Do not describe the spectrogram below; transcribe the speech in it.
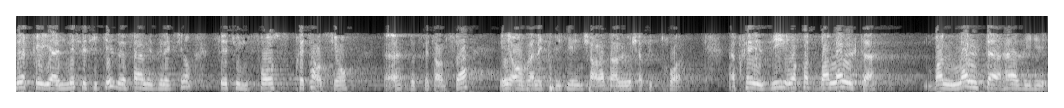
dire qu'il y a une nécessité de faire les élections, c'est une fausse prétention, hein, de prétendre ça, et on va l'expliquer, Inch'Allah, dans le chapitre 3. Après, il dit, وَقَدْ ضَلَّلْتَ ضَلَّلْتَ هذه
